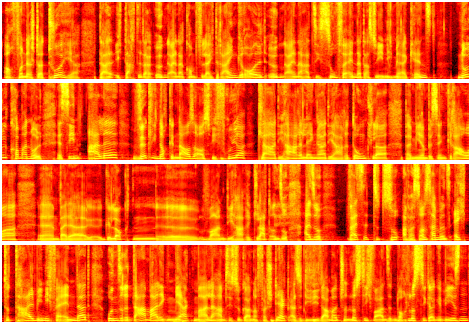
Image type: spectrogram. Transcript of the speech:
auch von der Statur her. Da, ich dachte, da irgendeiner kommt vielleicht reingerollt, irgendeiner hat sich so verändert, dass du ihn nicht mehr erkennst. 0,0. Es sehen alle wirklich noch genauso aus wie früher. Klar, die Haare länger, die Haare dunkler, bei mir ein bisschen grauer, ähm, bei der gelockten äh, waren die Haare glatt und so. Also weißt du, so, aber sonst haben wir uns echt total wenig verändert. Unsere damaligen Merkmale haben sich sogar noch verstärkt. Also die, die damals schon lustig waren, sind noch lustiger gewesen.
